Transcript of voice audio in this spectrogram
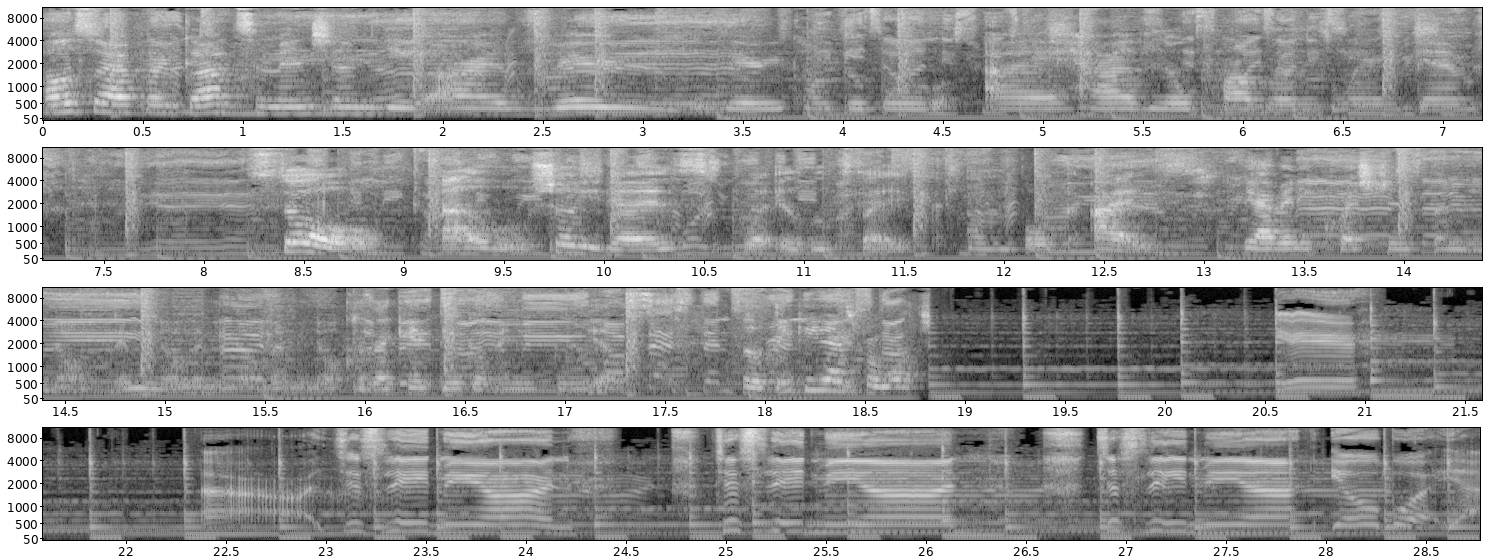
also, I forgot to mention they are very, very comfortable. I have no problems wearing them. So, I will show you guys what it looks like on both eyes. If you have any questions, let me know. Let me know, let me know, let me know. Because I can't think of anything else. So, thank you guys for watching. Yeah. Ah, just lead me on. Just lead me on. Just lead me on. Yo, boy, yeah.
